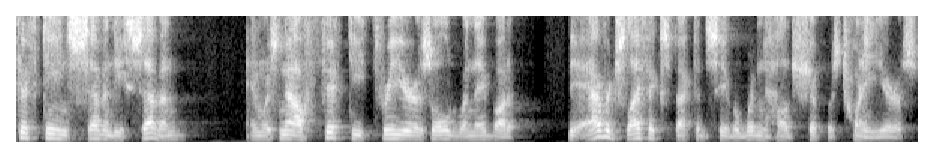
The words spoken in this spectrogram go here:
1577 and was now 53 years old when they bought it, the average life expectancy of a wooden hulled ship was 20 years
